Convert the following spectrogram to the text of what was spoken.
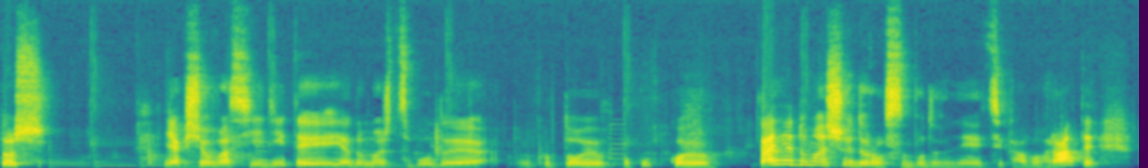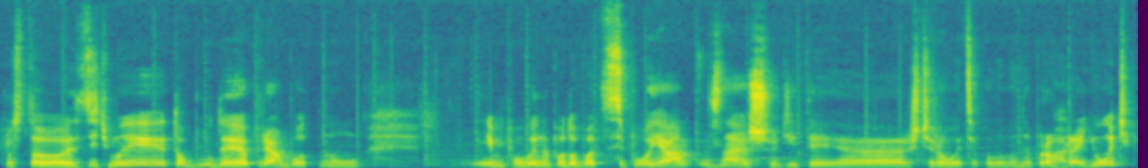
Тож, якщо у вас є діти, я думаю, що це буде крутою покупкою. Та я думаю, що і дорослим буде в неї цікаво грати. Просто з дітьми то буде прям от, ну, їм повинно подобатися. Бо я знаю, що діти е, розчаровуються, коли вони програють.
